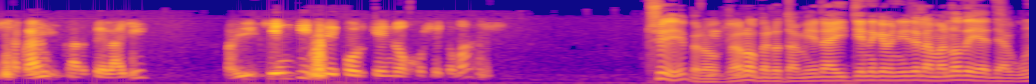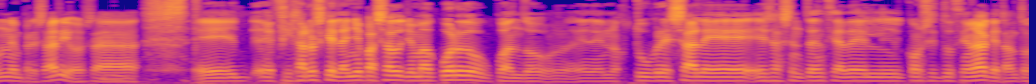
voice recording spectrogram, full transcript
sacar un cartel allí. ¿Y quién dice por qué no José Tomás? Sí, pero claro, pero también ahí tiene que venir de la mano de, algún empresario. O sea, eh, eh, fijaros que el año pasado yo me acuerdo cuando en octubre sale esa sentencia del Constitucional que tanto,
